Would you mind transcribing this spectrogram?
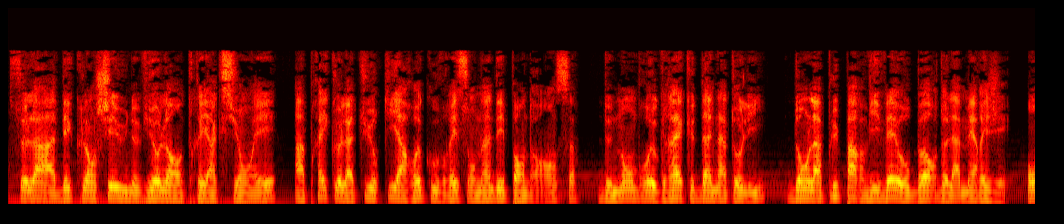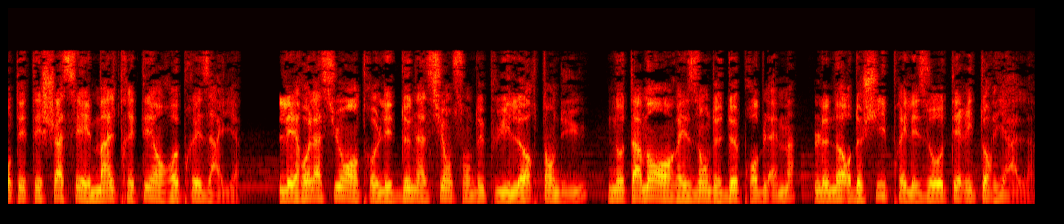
Cela a déclenché une violente réaction et, après que la Turquie a recouvré son indépendance, de nombreux Grecs d'Anatolie, dont la plupart vivaient au bord de la mer Égée, ont été chassés et maltraités en représailles. Les relations entre les deux nations sont depuis lors tendues, notamment en raison de deux problèmes, le nord de Chypre et les eaux territoriales.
